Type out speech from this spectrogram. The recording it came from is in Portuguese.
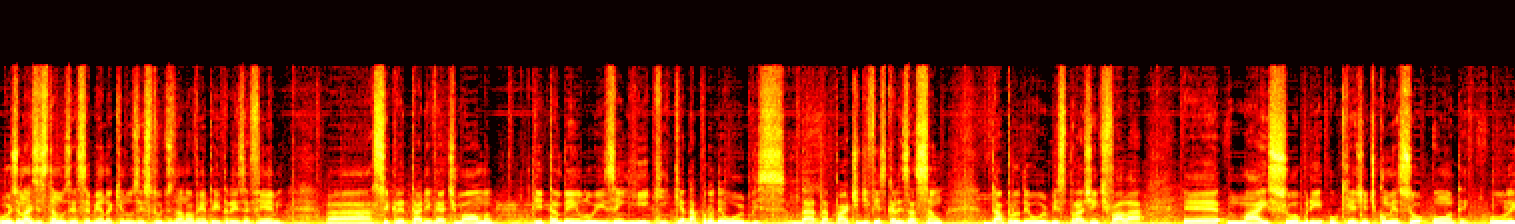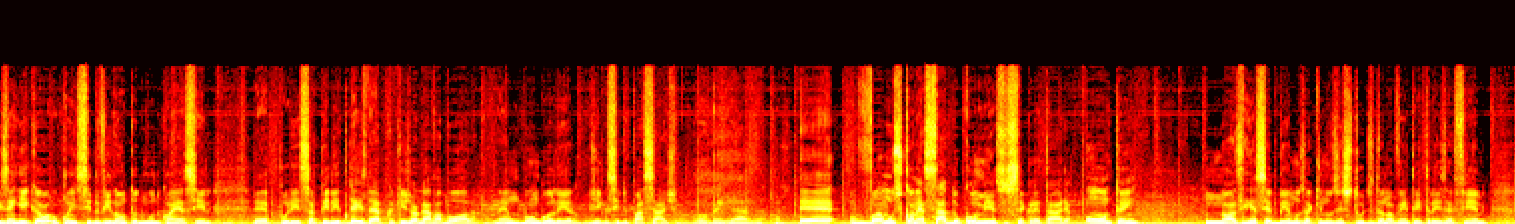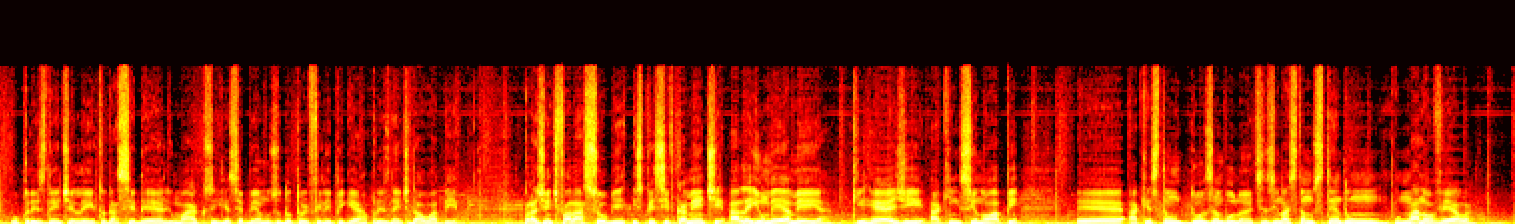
Hoje nós estamos recebendo aqui nos estúdios da 93 FM a secretária Ivete Malma e também o Luiz Henrique, que é da Prodeurbis, da, da parte de fiscalização da Prodeurbis, para a gente falar é, mais sobre o que a gente começou ontem. O Luiz Henrique é o conhecido vilão, todo mundo conhece ele é, por esse apelido desde a época que jogava bola, né? Um bom goleiro, diga-se de passagem. Obrigado. É, vamos começar do começo, secretária. Ontem nós recebemos aqui nos estúdios da 93 FM o presidente eleito da CDL, o Marcos, e recebemos o doutor Felipe Guerra, presidente da UAB. Para a gente falar sobre especificamente a Lei 166, que rege aqui em Sinop é, a questão dos ambulantes. E nós estamos tendo um, uma novela,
